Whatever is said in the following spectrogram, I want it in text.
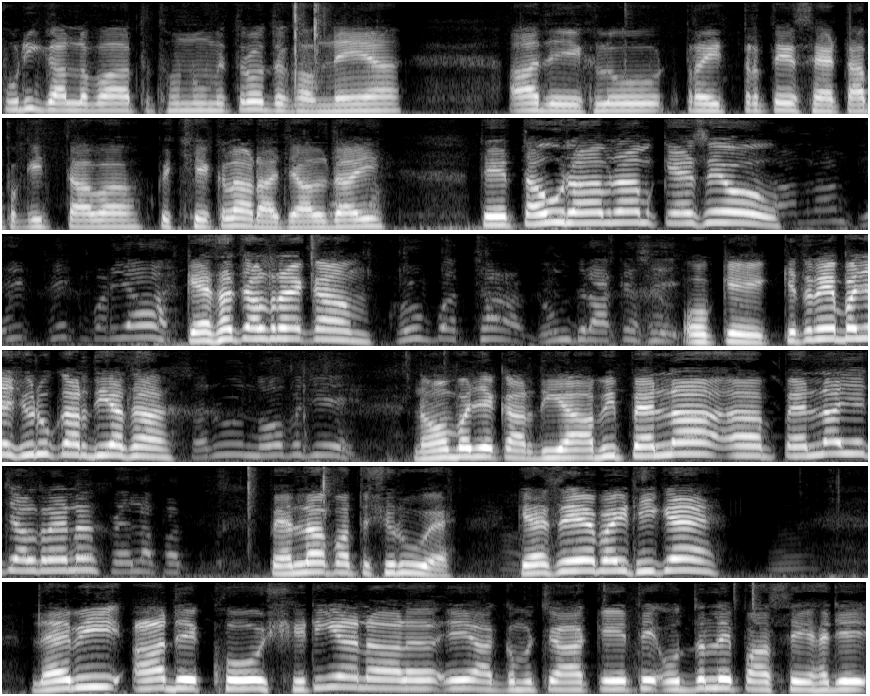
ਪੂਰੀ ਗੱਲਬਾਤ ਤੁਹਾਨੂੰ ਮਿੱਤਰੋ ਦਿਖਾਉਨੇ ਆ ਆ ਦੇਖ ਲਓ ਟਰੈਕਟਰ ਤੇ ਸੈਟਅਪ ਕੀਤਾ ਵਾ ਪਿੱਛੇ ਘਰਾੜਾ ਚੱਲਦਾ ਏ। ਤੇ ਤਾਊ ਰਾਮ ਰਾਮ ਕੈਸੇ ਹੋ? ਕੈਸਾ ਚੱਲ ਰਿਹਾ ਕੰਮ? चल रहा है काम खूब अच्छा घूम ਵਜੇ के सही ओके कितने बजे शुरू कर दिया था शुरू नौ बजे नौ बजे कर दिया अभी पहला पहला ये चल रहा है ना ਕੈਸੇ ਹੈ ਬਾਈ ਠੀਕ ਹੈ ਲੈ ਵੀ ਆ ਦੇਖੋ ਛਿਟੀਆਂ ਨਾਲ ਇਹ ਅੱਗ ਮਚਾ ਕੇ ਤੇ ਉਧਰਲੇ ਪਾਸੇ ਹਜੇ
